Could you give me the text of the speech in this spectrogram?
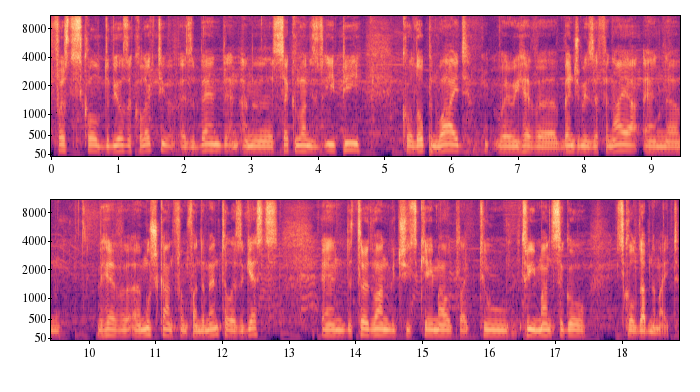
First is called the Bioza Collective as a band, and, and the second one is EP called Open Wide, where we have uh, Benjamin Zephaniah and um, we have uh, Mushkan from Fundamental as a guests. And the third one, which is came out like two, three months ago, it's called Dubnamite.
